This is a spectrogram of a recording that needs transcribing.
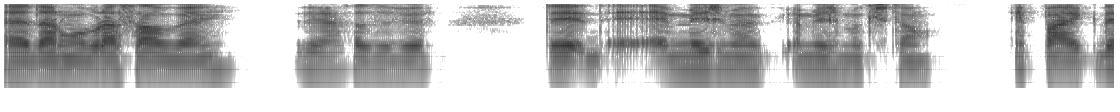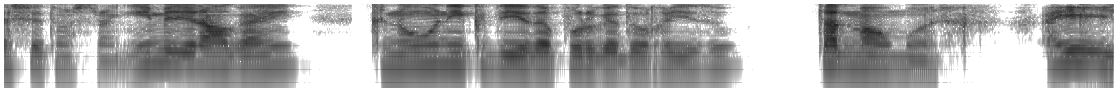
eh, dar um abraço a alguém, Yeah. estás a ver? É, é a, mesma, a mesma questão. É pá, é que deve ser tão estranho. Imagina alguém que no único dia da purga do riso está de mau humor. Ai.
